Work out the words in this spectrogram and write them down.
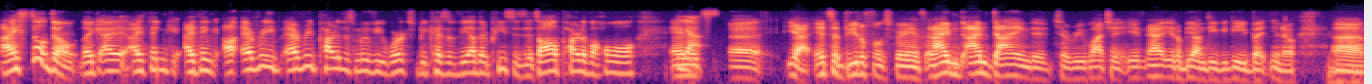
I still don't like. I, I think I think uh, every every part of this movie works because of the other pieces. It's all part of a whole, and yeah. it's uh, yeah, it's a beautiful experience. And I'm I'm dying to to rewatch it. it now it'll be on DVD, but you know, uh,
